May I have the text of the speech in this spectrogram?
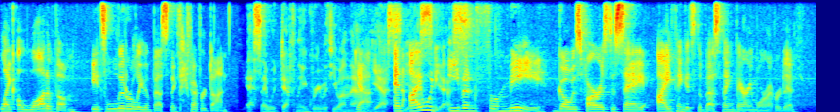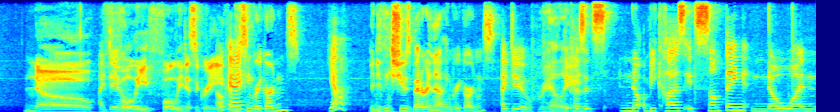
like a lot of them, it's literally the best thing they've ever done. Yes, I would definitely agree with you on that. Yeah. Yes. And I would yes. even, for me, go as far as to say I think it's the best thing Barrymore ever did. No. I do. Fully, fully disagree. Okay. Have you seen Grey Gardens? Yeah, And Do you think she was better in that than Grey Gardens? I do. Really? Because it's no because it's something no one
